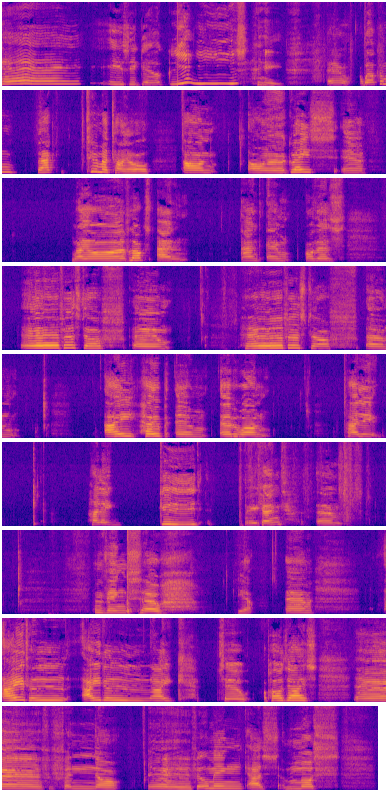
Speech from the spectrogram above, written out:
Hey, it's a girl Greenies. uh, welcome back to my channel on our Grace uh, my uh, vlogs and and um others. Uh, first off, um, uh, first off, um, I hope um everyone had a had a good weekend. Um, and things. So, yeah. Um, I'd, I'd like to apologise uh, for not uh, filming as much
